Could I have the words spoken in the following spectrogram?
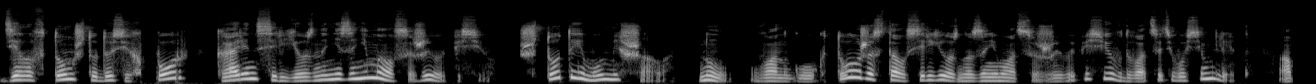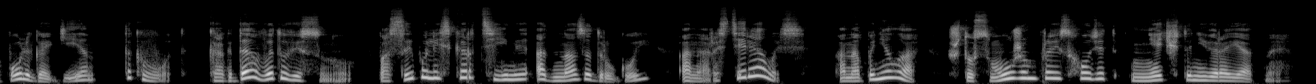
Дело в том, что до сих пор Карин серьезно не занимался живописью. Что-то ему мешало. Ну, Ван Гог тоже стал серьезно заниматься живописью в 28 лет, а Поль Гоген... Так вот, когда в эту весну посыпались картины одна за другой, она растерялась. Она поняла, что с мужем происходит нечто невероятное.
